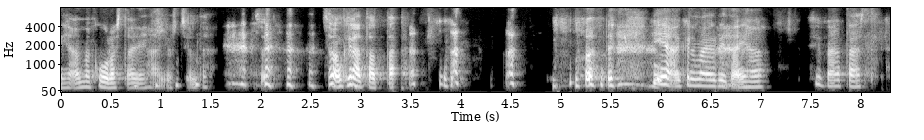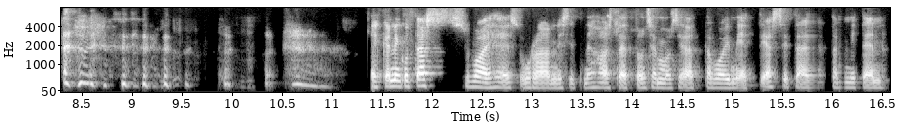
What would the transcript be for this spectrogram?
Ihan, mä kuulostan ihan just siltä. Se, se on kyllä totta. ja kyllä mä yritän ihan hyvää päästä. Ehkä niin kuin tässä vaiheessa uraa, niin sit ne haasteet on sellaisia, että voi miettiä sitä, että miten,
